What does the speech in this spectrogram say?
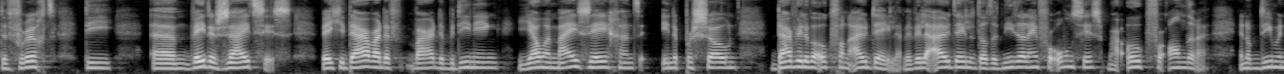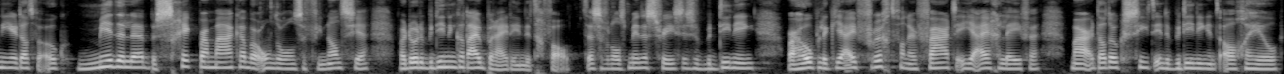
de vrucht die um, wederzijds is. Weet je, daar waar de, waar de bediening jou en mij zegent in de persoon, daar willen we ook van uitdelen. We willen uitdelen dat het niet alleen voor ons is, maar ook voor anderen. En op die manier dat we ook middelen beschikbaar maken, waaronder onze financiën, waardoor de bediening kan uitbreiden in dit geval. Tessen van ons Ministries is een bediening waar hopelijk jij vrucht van ervaart in je eigen leven, maar dat ook ziet in de bediening in het algeheel.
